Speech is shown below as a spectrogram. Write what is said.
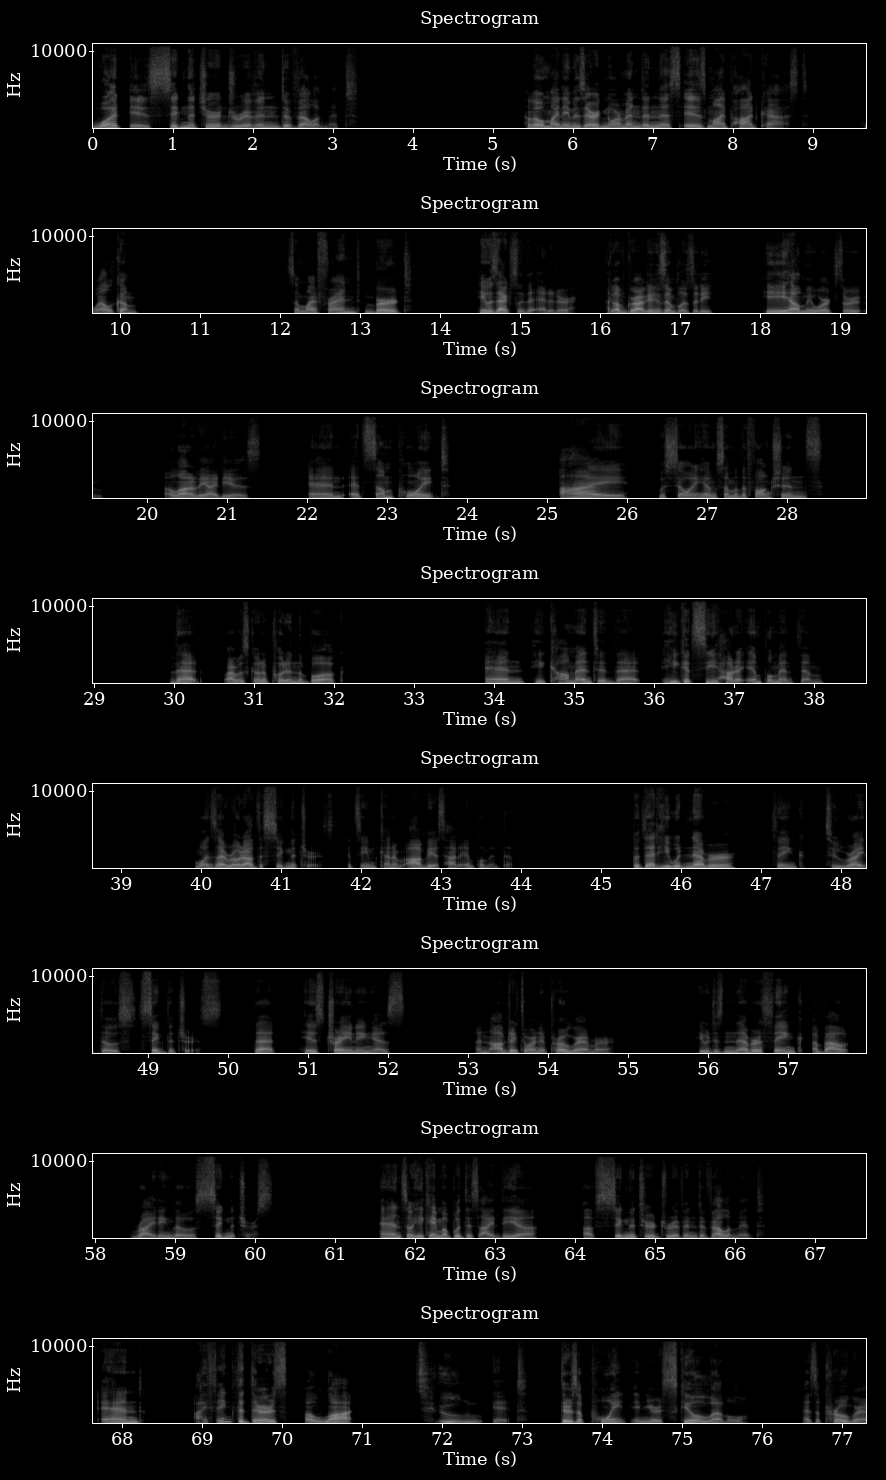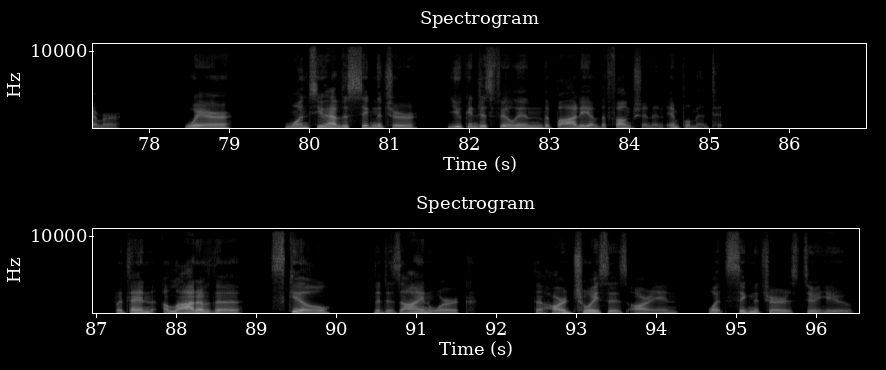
What is signature driven development? Hello, my name is Eric Normand, and this is my podcast. Welcome. So, my friend Bert, he was actually the editor of Grokking Simplicity. He helped me work through a lot of the ideas. And at some point, I was showing him some of the functions that I was going to put in the book. And he commented that he could see how to implement them. Once I wrote out the signatures, it seemed kind of obvious how to implement them. But that he would never think to write those signatures, that his training as an object oriented programmer, he would just never think about writing those signatures. And so he came up with this idea of signature driven development. And I think that there's a lot to it. There's a point in your skill level as a programmer where once you have the signature, you can just fill in the body of the function and implement it. But then a lot of the skill, the design work, the hard choices are in what signatures do you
